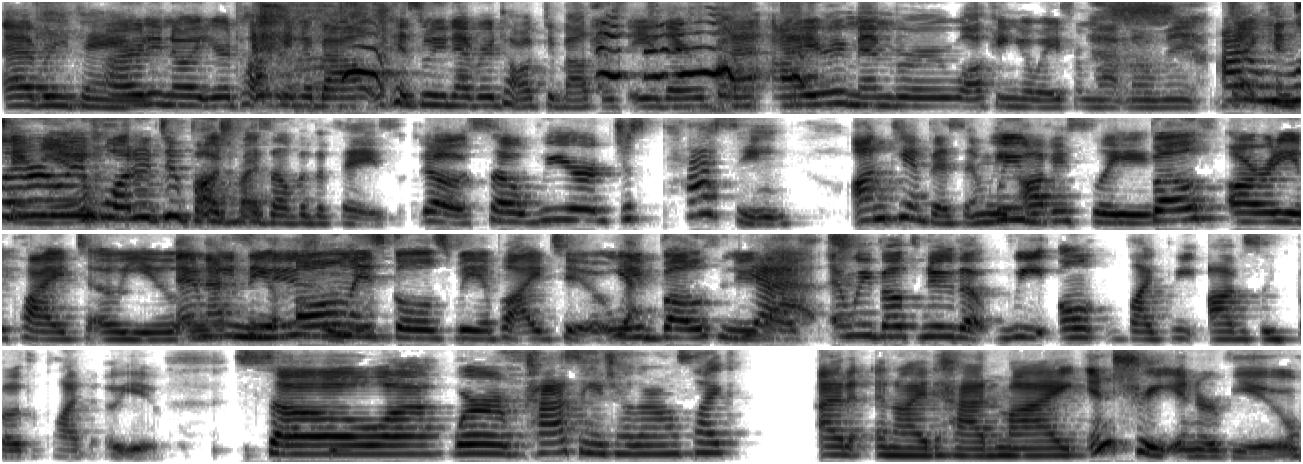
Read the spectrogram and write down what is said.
everything. I already know what you're talking about because we never talked about this either. But I remember walking away from that moment. But I continue. literally wanted to punch myself in the face. No, so we are just passing on campus, and we, We obviously both already applied to OU, and, And that's the knew- only schools we applied to. Yeah. We both knew yes, that. and we both knew that we own like we obviously both applied to OU. So uh, we're passing each other, and I was like. I'd, and I'd had my entry interview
